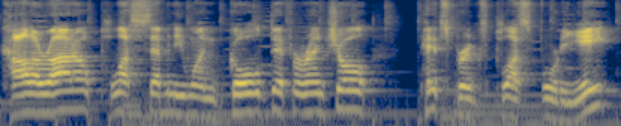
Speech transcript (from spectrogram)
Colorado plus 71 goal differential, Pittsburgh's plus 48.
